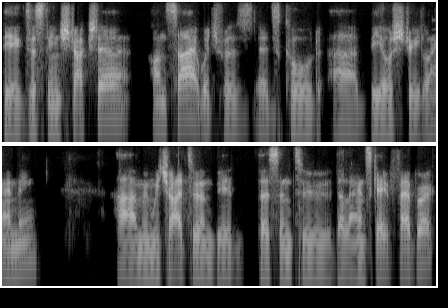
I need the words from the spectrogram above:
the existing structure on site, which was it's called uh, Beale Street Landing. Um, and we tried to embed this into the landscape fabric,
